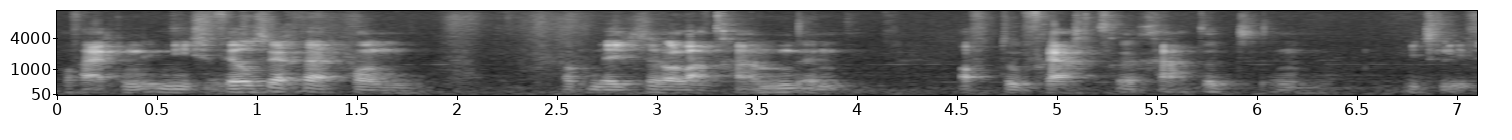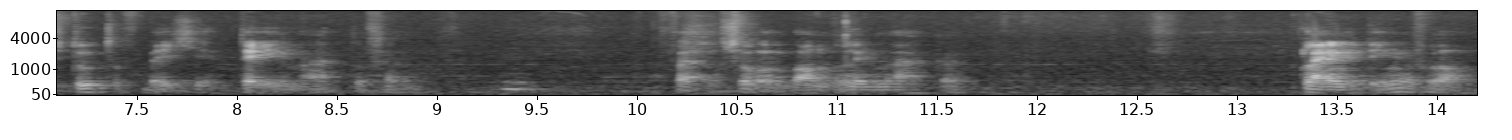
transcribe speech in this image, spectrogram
of eigenlijk niet zoveel zegt, eigenlijk gewoon dat een beetje zo laat gaan. En af en toe vraagt, eh, gaat het? En iets liefs doet of een beetje thee maakt of zo. Of zo een wandeling maken. Kleine dingen vooral.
